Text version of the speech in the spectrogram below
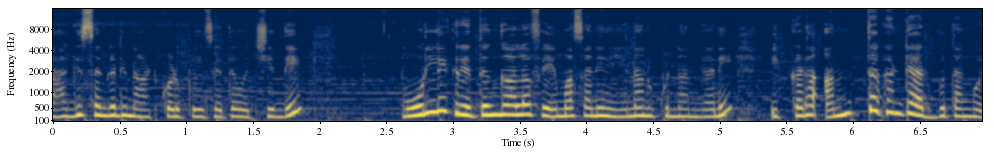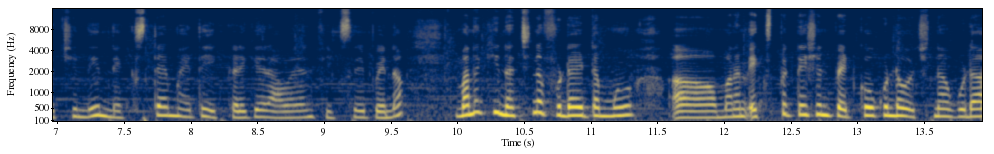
రాగి సంగటి నాటుకోడి పులుసు అయితే వచ్చింది. ఓన్లీ కృతంగాలో ఫేమస్ అని నేను అనుకున్నాను కానీ ఇక్కడ అంతకంటే అద్భుతంగా వచ్చింది. నెక్స్ట్ టైం అయితే ఇక్కడికే రావాలని ఫిక్స్ అయిపోయినా. మనకి నచ్చిన ఫుడ్ ఐటమ్ మనం ఎక్స్పెక్టేషన్ పెట్టుకోకుండా వచ్చినా కూడా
